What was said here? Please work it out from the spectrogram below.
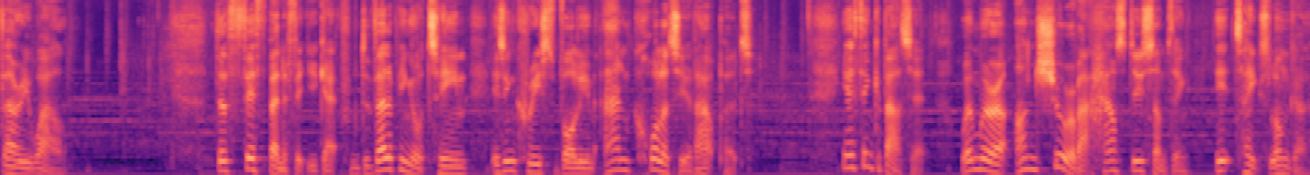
very well. The fifth benefit you get from developing your team is increased volume and quality of output. You know, think about it. When we're unsure about how to do something, it takes longer.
